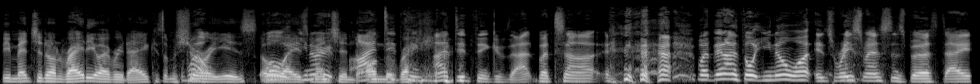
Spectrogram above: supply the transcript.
be mentioned on radio every day because I'm sure Well- he is Well, always you know, mentioned I on the did radio. Think, I did think of that, but uh, but then I thought, you know what? It's Reece Mastin's birthday.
